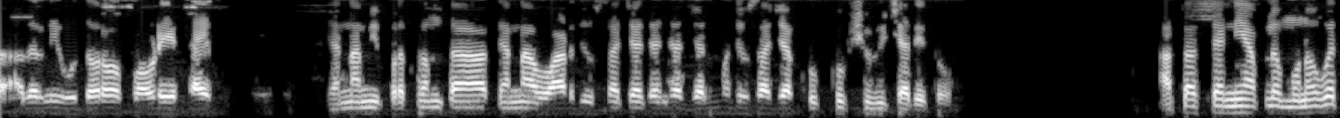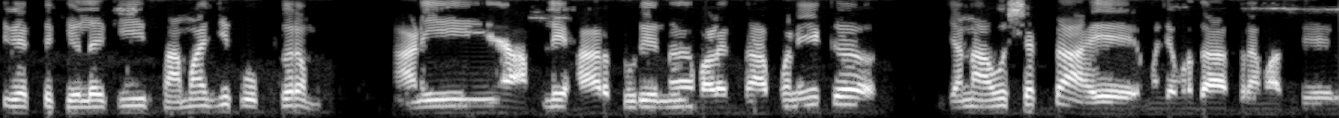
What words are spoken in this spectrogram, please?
आदरणीय उद्धवराव पावडे साहेब यांना मी प्रथमतः त्यांना वाढदिवसाच्या त्यांच्या जन्मदिवसाच्या खूप खूप शुभेच्छा देतो. आताच त्यांनी आपलं मनोगत व्यक्त केलं की सामाजिक उपक्रम आणि आपले हार तुरे न बाळगता आपण एक ज्यांना आवश्यकता आहे म्हणजे वृद्धाश्रम असेल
